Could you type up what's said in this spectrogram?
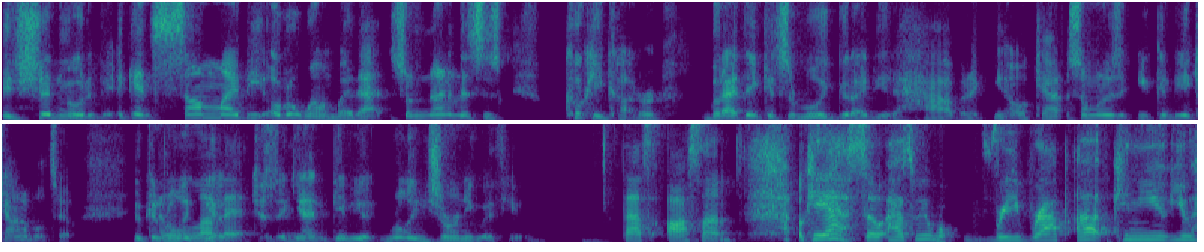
it should motivate. Again, some might be overwhelmed by that. So none of this is cookie cutter, but I think it's a really good idea to have and you know, account someone who's you can be accountable to. Who can I really love you know, it. just again give you really journey with you. That's awesome. Okay. Yeah. So as we we wrap up, can you, you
